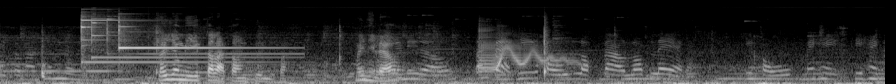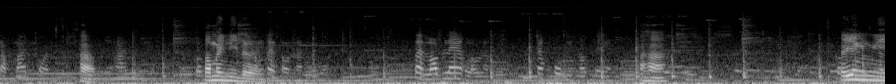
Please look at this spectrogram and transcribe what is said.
ปิดประมาณทุ่มหนึ่งแล้วยังมีตลาดตอนคืนอยู่ปะ ไม่มีแล้ว ไม่มีแล้ว ตั้งแต่ที่เขาล็อกดาวน์รอบแรกอะที่เขาไม่ให้ที่ให้กลับบ้านก่อนครับใช่ไหมคะก็ไม่มีเลย ตั้งแต่ตอนนั้นแล้วอะแต่รอบแรกแล้วนะแต่โควิดรอบแรกอะฮะแล้วยังมี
